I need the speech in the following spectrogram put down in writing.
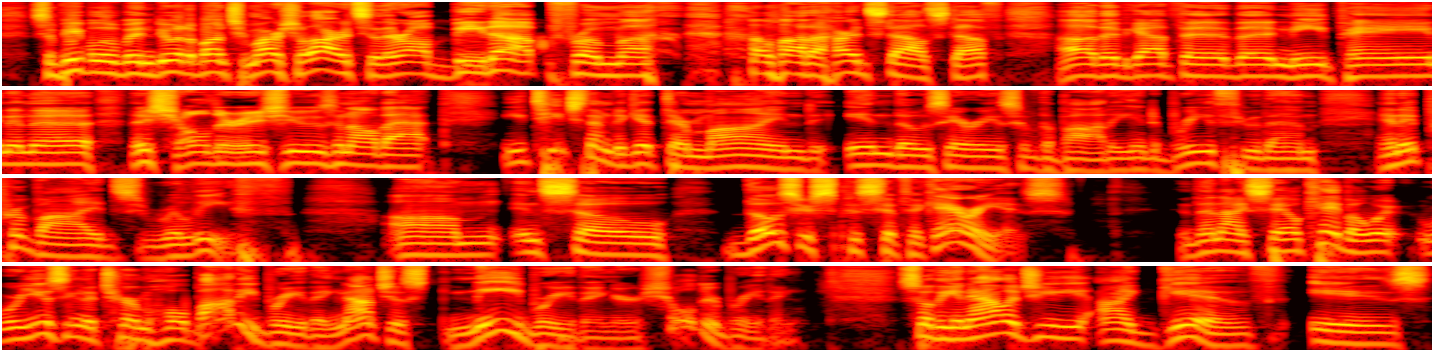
some people who've been doing a bunch of martial arts and they're all beat up from uh, a lot of hard style stuff. Uh, they've got the the knee pain and the the shoulder issues and all that. You teach them to get their mind in those areas of the body and to breathe through them, and it provides relief. Um, and so those are specific areas. And then I say, okay, but we're, we're using the term whole body breathing, not just knee breathing or shoulder breathing. So the analogy I give is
